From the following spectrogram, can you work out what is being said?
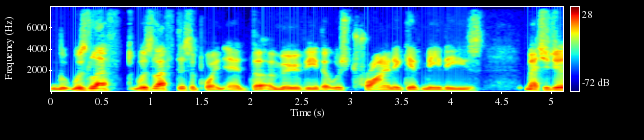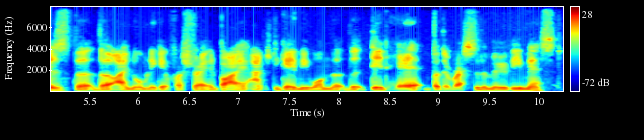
was left was left disappointed that a movie that was trying to give me these messages that that I normally get frustrated by actually gave me one that that did hit, but the rest of the movie missed.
